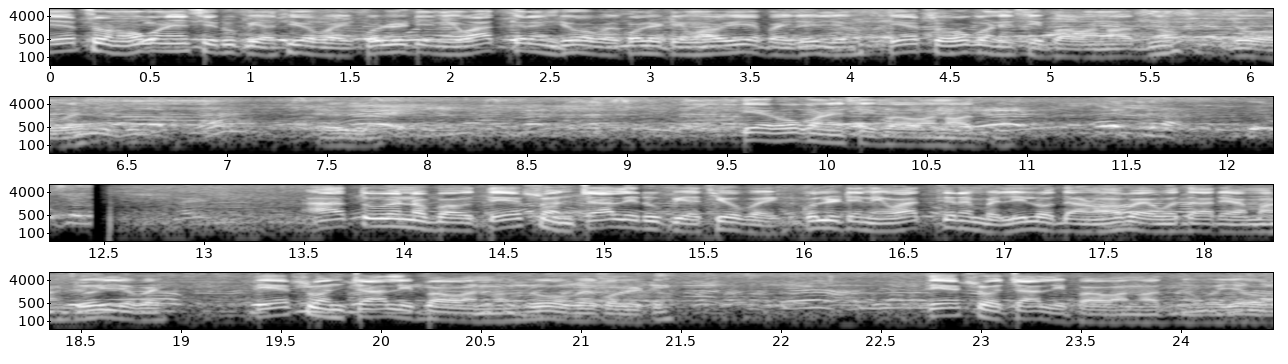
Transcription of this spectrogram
તેરસો ને ઓગણએંસી રૂપિયા થયો ભાઈ. ક્વોલિટીની વાત કરીને જો ભાઈ ક્વોલિટીમાં આવીએ ભાઈ, જોઈ લો તેરસો ઓગણએંસી ભાવનો આજનો. જુઓ ભાઈ, જોઈ લો તેર ઓગણએંસી ભાવનો આજનો. આ તો એનો ભાવ તેરસો ને ચાલીસ રૂપિયા થયો ભાઈ. ક્વોલિટીની વાત કરીએ ભાઈ, લીલો દાણો ભાઈ વધારે આમાં. જોઈ લો ભાઈ, તેરસો ને ચાલીસ ભાવનો. જુઓ ભાઈ ક્વોલિટી તેરસો ચાલીસ ભાવનો આજનો ભાઈ, જુઓ.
